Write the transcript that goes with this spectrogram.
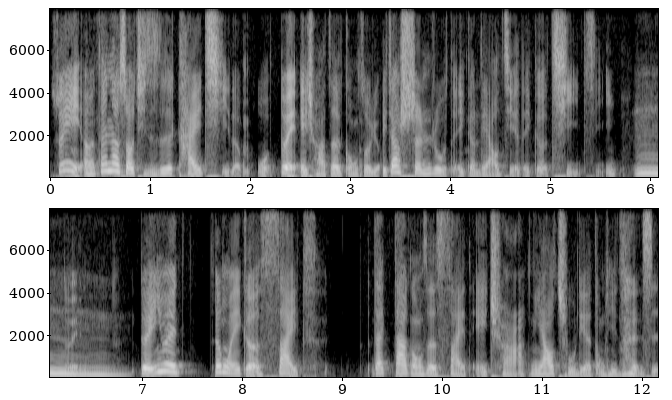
所以呃，在那时候其实是开启了我对 HR 这个工作有比较深入的一个了解的一个契机。嗯，对对，因为身为一个 site。在大公司的 side HR，你要处理的东西真的是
